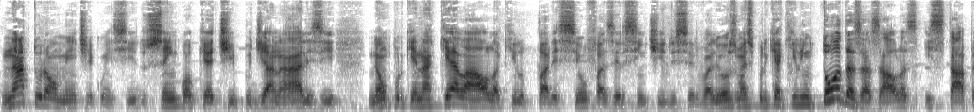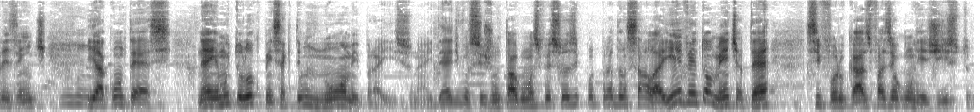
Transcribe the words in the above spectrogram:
naturalmente reconhecido, sem qualquer tipo de análise, não porque naquela aula aquilo pareceu fazer sentido e ser valioso, mas porque aquilo em todas as aulas está presente uhum. e acontece. Né? E é muito louco pensar que tem um nome para isso, né? A ideia de você juntar algumas pessoas e pôr para dançar lá. E eventualmente, até, se for o caso, fazer algum registro.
